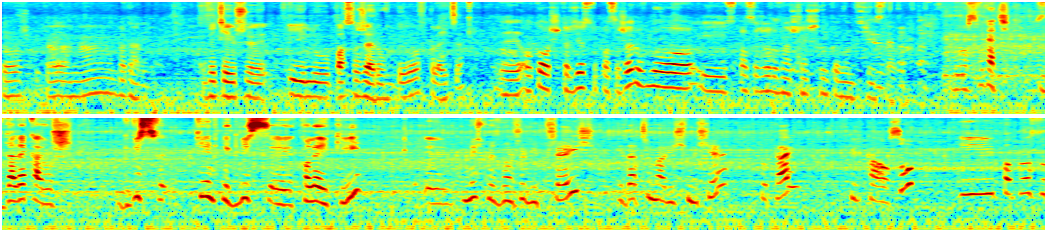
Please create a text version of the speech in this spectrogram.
do szpitala na badanie. Wiecie już ilu pasażerów było w kolejce? Około 40 pasażerów było i z pasażerów na szczęście nikomu nic nie stało. Było słychać z daleka już gwizd, piękny gwizd kolejki. Y, Myśmy zdążyli przejść i zatrzymaliśmy się tutaj, kilka osób i po prostu,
